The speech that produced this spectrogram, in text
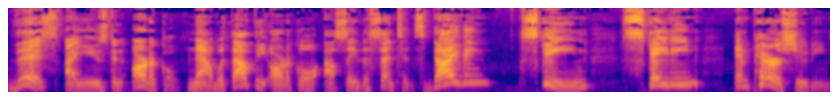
This, I used an article. Now, without the article, I'll say the sentence. Diving skiing, skating, and parachuting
